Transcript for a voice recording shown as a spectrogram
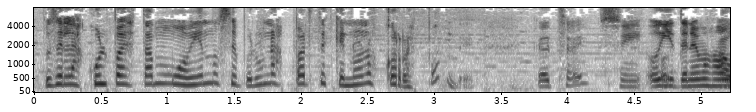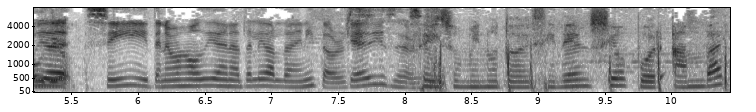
Entonces las culpas están moviéndose por unas partes que no nos corresponden. ¿Cachai? Sí, oye, tenemos audio, de, sí, tenemos audio de Natalia Valdabenita. ¿Qué dice? Se hizo un minuto de silencio por Ámbar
